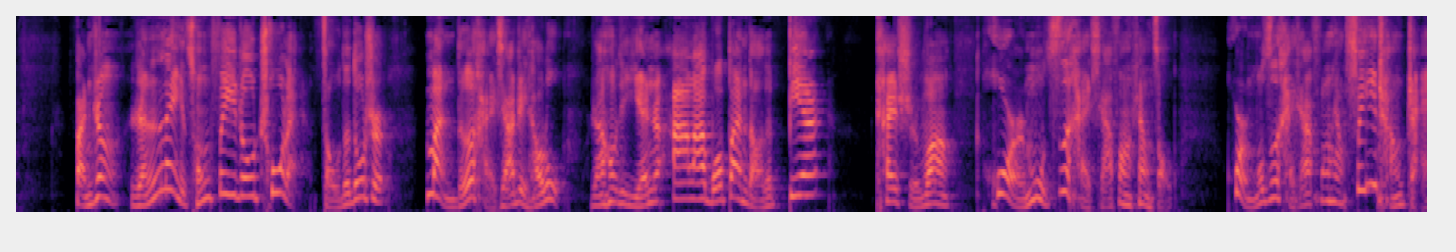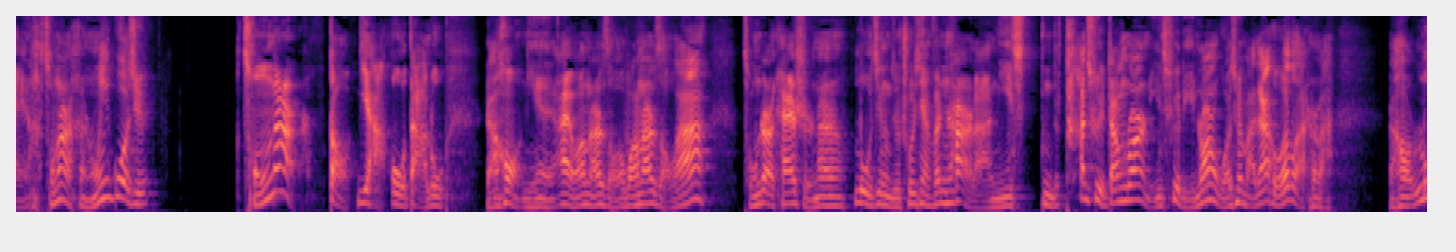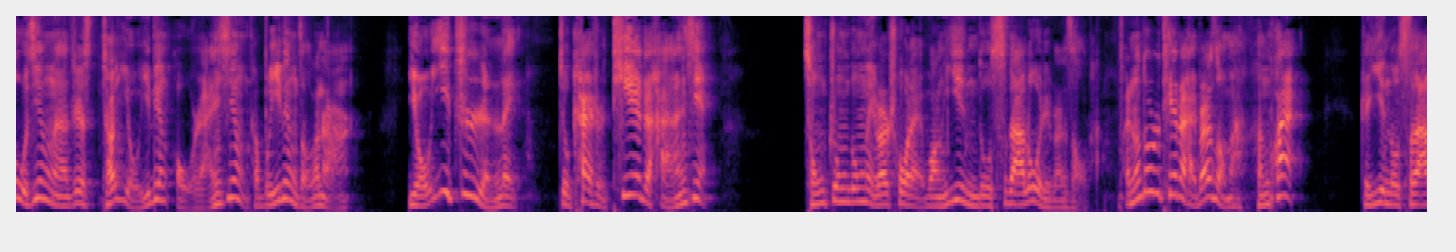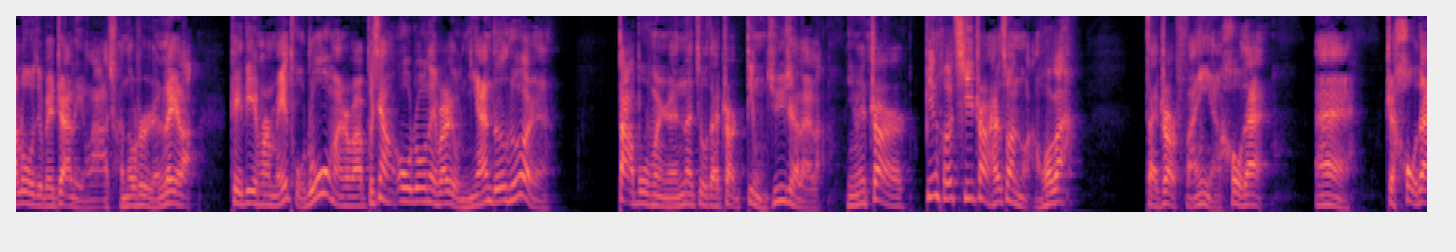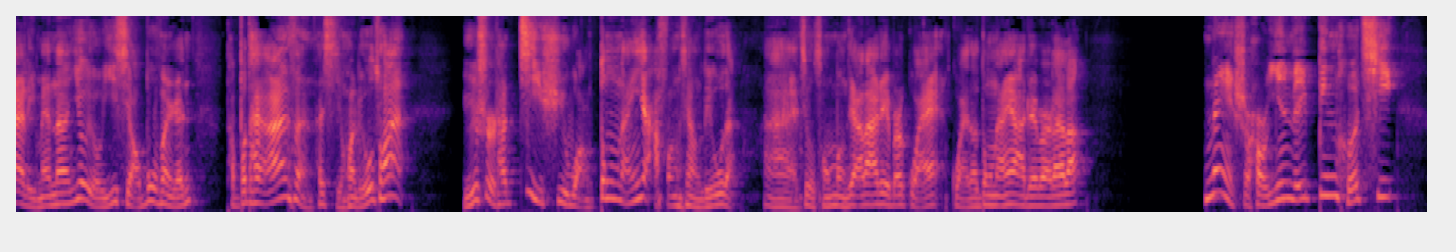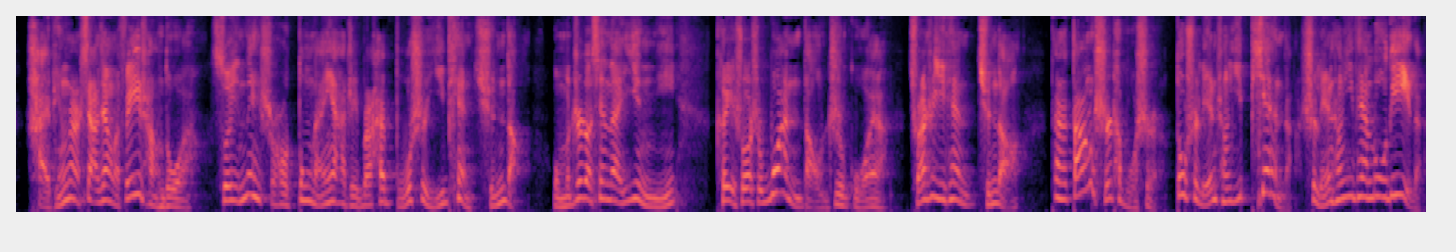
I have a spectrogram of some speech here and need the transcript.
反正人类从非洲出来走的都是曼德海峡这条路，然后就沿着阿拉伯半岛的边开始往霍尔木兹海峡方向走。霍尔木兹海峡方向非常窄，从那儿很容易过去。从那儿。到亚欧大陆，然后你爱往哪儿走往哪儿走啊！从这儿开始呢，路径就出现分叉了。你他去张庄，你去李庄，我去马家河子，是吧？然后路径呢，这它有一定偶然性，它不一定走到哪儿。有一支人类就开始贴着海岸线，从中东那边出来，往印度次大陆这边走了。反正都是贴着海边走嘛。很快，这印度次大陆就被占领了，全都是人类了。这地方没土著嘛，是吧？不像欧洲那边有尼安德特人，大部分人呢就在这儿定居下来了。因为这儿冰河期这儿还算暖和吧，在这儿繁衍后代。哎，这后代里面呢，又有一小部分人他不太安分，他喜欢流窜，于是他继续往东南亚方向溜达。哎，就从孟加拉这边拐拐到东南亚这边来了。那时候因为冰河期，海平面下降了非常多啊，所以那时候东南亚这边还不是一片群岛。我们知道现在印尼可以说是万岛之国呀，全是一片群岛，但是当时它不是，都是连成一片的，是连成一片陆地的。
